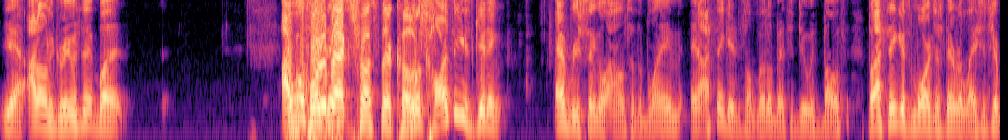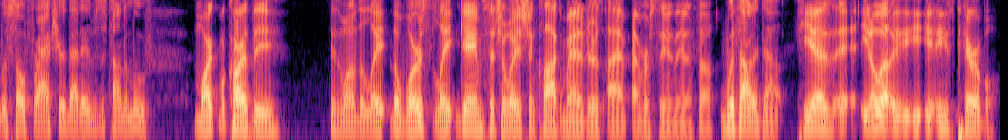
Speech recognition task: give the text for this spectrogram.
Yeah, I don't agree with it, but I will a say quarterback this. trusts their coach. McCarthy is getting every single ounce of the blame, and I think it's a little bit to do with both. But I think it's more just their relationship was so fractured that it was just time to move. Mark McCarthy is one of the late, the worst late game situation clock managers I have ever seen in the NFL. Without a doubt. He has, eh, you know, what? He- he- he's terrible.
